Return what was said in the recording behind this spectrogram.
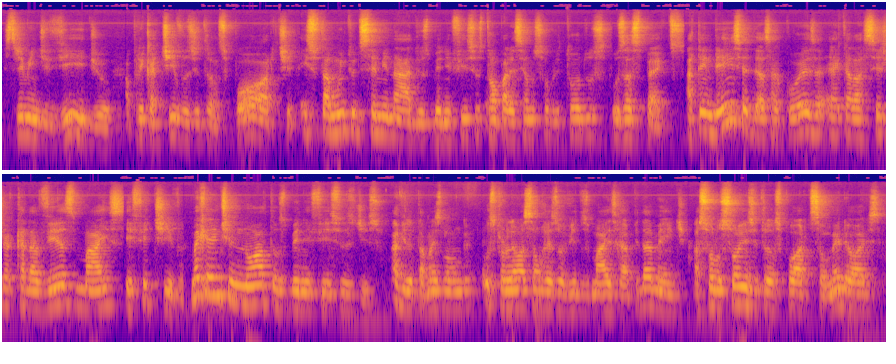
Streaming de vídeo, aplicativos de transporte, isso está muito disseminado e os benefícios estão aparecendo sobre todos os aspectos. A tendência dessa coisa é que ela seja cada vez mais efetiva. Como é que a gente nota os benefícios disso? Disso. A vida está mais longa, os problemas são resolvidos mais rapidamente, as soluções de transporte são melhores,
